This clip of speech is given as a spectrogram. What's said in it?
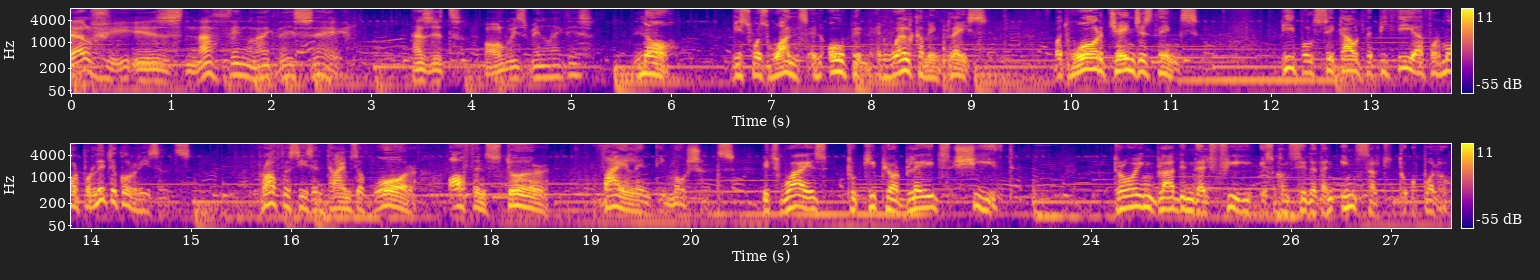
Delphi is nothing like they say. Has it always been like this? No. This was once an open and welcoming place. But war changes things. People seek out the Pythia for more political reasons. Prophecies in times of war often stir violent emotions. It's wise to keep your blades sheathed. Drawing blood in Delphi is considered an insult to Apollo.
